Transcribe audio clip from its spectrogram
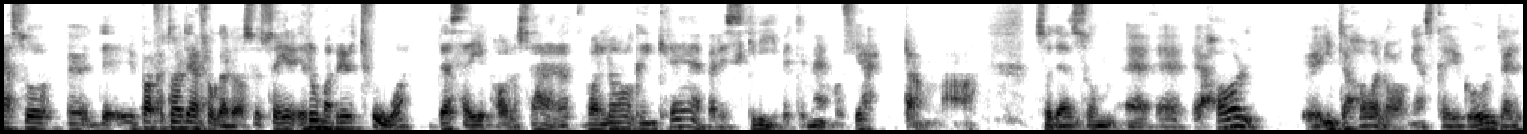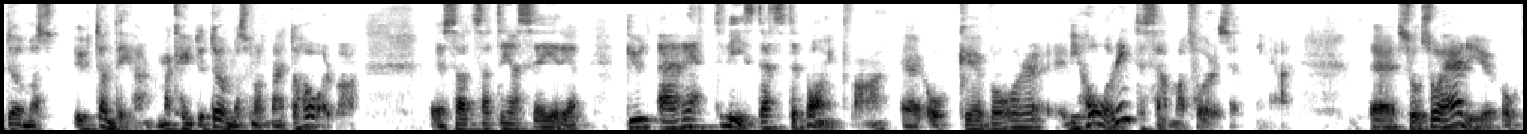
Alltså, eh, bara för att ta den frågan då, så, är Romarbrevet 2, där säger Paulus så här att vad lagen kräver är skrivet i människors hjärtan. Va? Så den som eh, eh, eh har, eh, inte har lagen ska ju gå under eller dömas utan det. Man kan ju inte dömas för något man inte har. Va? Eh, så att, så att det jag säger är att Gud är rättvis, that's the point. Va? Eh, och var, vi har inte samma förutsättningar så, så är det ju och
